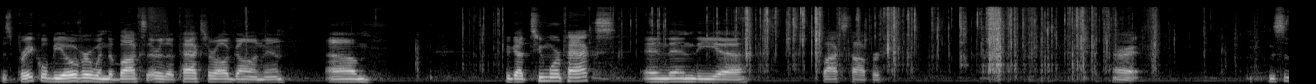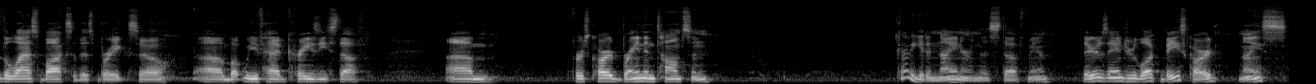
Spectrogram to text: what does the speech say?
this break will be over when the box or the packs are all gone, man. Um, we got two more packs and then the uh, box topper. All right. This is the last box of this break, so um, but we've had crazy stuff. Um, first card, Brandon Thompson. Got to get a niner in this stuff, man. There's Andrew Luck base card, nice.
